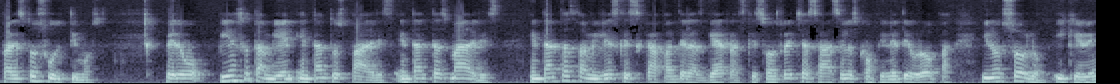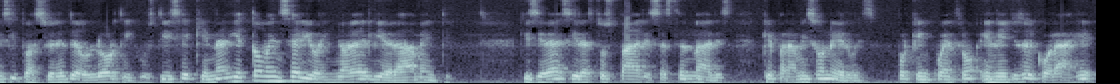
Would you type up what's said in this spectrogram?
para estos últimos. Pero pienso también en tantos padres, en tantas madres, en tantas familias que escapan de las guerras, que son rechazadas en los confines de Europa, y no solo, y que viven situaciones de dolor, de injusticia que nadie toma en serio e ignora deliberadamente. Quisiera decir a estos padres, a estas madres, que para mí son héroes, porque encuentro en ellos el coraje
